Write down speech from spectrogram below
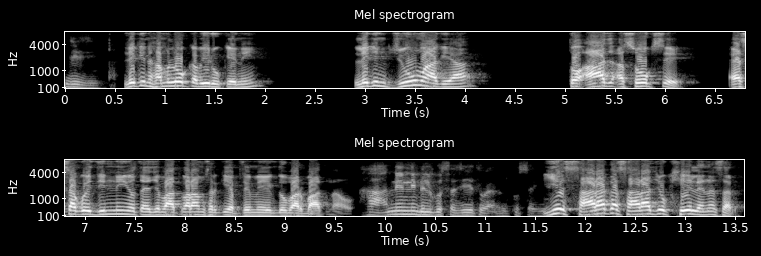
जी जी। लेकिन हम लोग कभी रुके नहीं। लेकिन जूम आ गया तो आज अशोक से ऐसा कोई दिन नहीं होता है जब आत्माराम सर की हफ़्ते में एक दो बार बात ना हो। हाँ नहीं नहीं बिल्कुल सर तो है बिल्कुल सही ये सारा का सारा जो खेल है ना सर जी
